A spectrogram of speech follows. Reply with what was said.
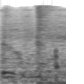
you.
